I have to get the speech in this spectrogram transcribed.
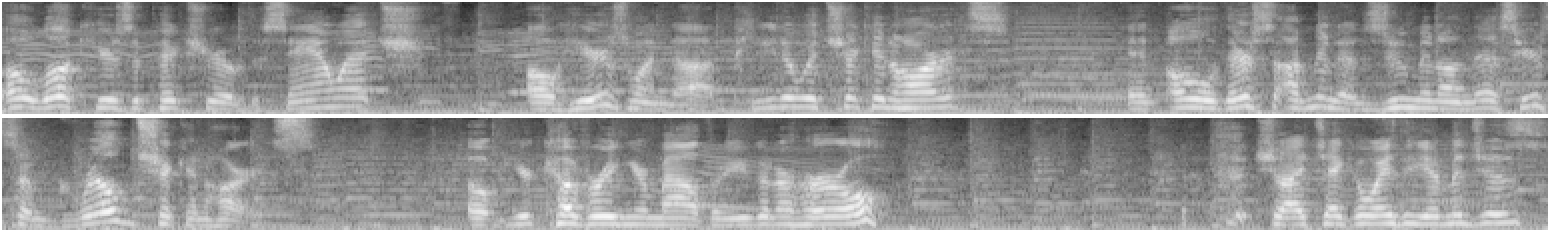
Oh, look, here's a picture of the sandwich. Oh, here's one uh, pita with chicken hearts. And oh, there's, I'm going to zoom in on this. Here's some grilled chicken hearts. Oh, you're covering your mouth. Are you going to hurl? Should I take away the images?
